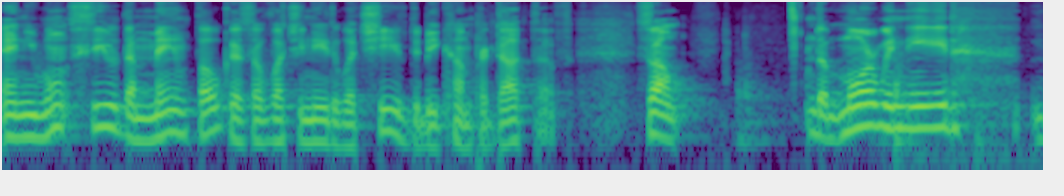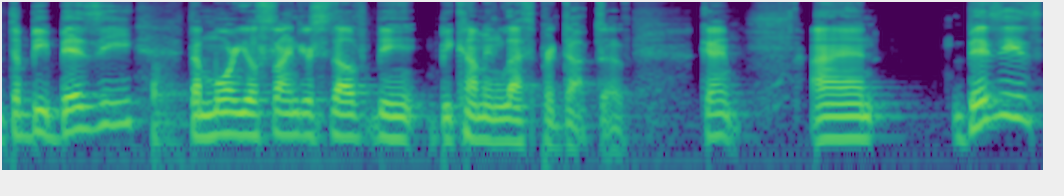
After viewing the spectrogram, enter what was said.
and you won't see the main focus of what you need to achieve to become productive. So, the more we need to be busy, the more you'll find yourself being becoming less productive. Okay, and busy is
